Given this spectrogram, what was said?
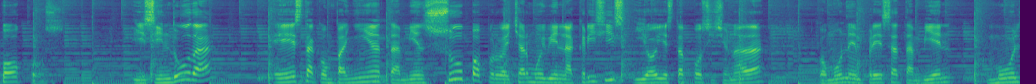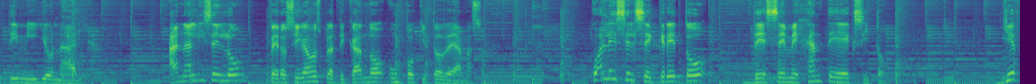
pocos. Y sin duda, esta compañía también supo aprovechar muy bien la crisis y hoy está posicionada como una empresa también multimillonaria. Analícenlo, pero sigamos platicando un poquito de Amazon. ¿Cuál es el secreto de semejante éxito? Jeff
